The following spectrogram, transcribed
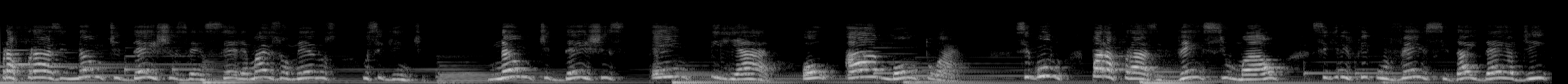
para a frase não te deixes vencer, é mais ou menos o seguinte: não te deixes empilhar ou amontoar. Segundo, para a frase vence o mal, significa o vence da ideia de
